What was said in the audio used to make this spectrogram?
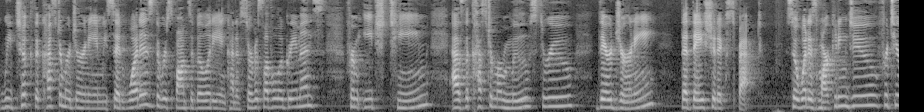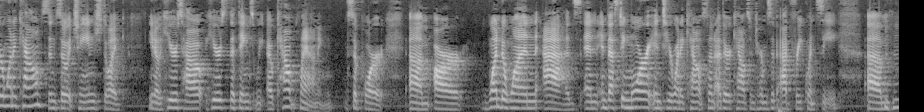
we took the customer journey and we said, what is the responsibility and kind of service level agreements from each team as the customer moves through their journey that they should expect? So, what does marketing do for tier one accounts? And so it changed like, you know, here's how, here's the things we, account planning support, um, our one to one ads and investing more in tier one accounts than other accounts in terms of ad frequency. Um, mm-hmm.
